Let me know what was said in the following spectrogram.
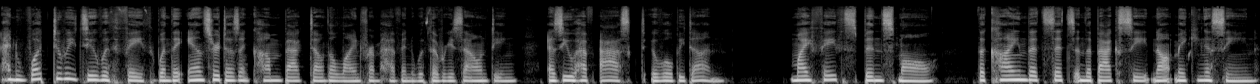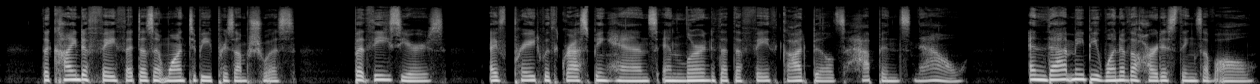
And what do we do with faith when the answer doesn't come back down the line from heaven with a resounding, as you have asked, it will be done? My faith's been small, the kind that sits in the back seat not making a scene, the kind of faith that doesn't want to be presumptuous. But these years, I've prayed with grasping hands and learned that the faith God builds happens now. And that may be one of the hardest things of all,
